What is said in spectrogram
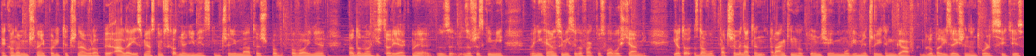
ekonomiczna i polityczna Europy, ale jest miastem wschodnio-niemieckim, czyli ma też po, po wojnie podobną historię jak my, z, ze wszystkimi wynikającymi z tego faktu słabościami. I oto znowu patrzymy na ten ranking, o którym dzisiaj mówimy, czyli ten GAF, Globalization and World Cities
